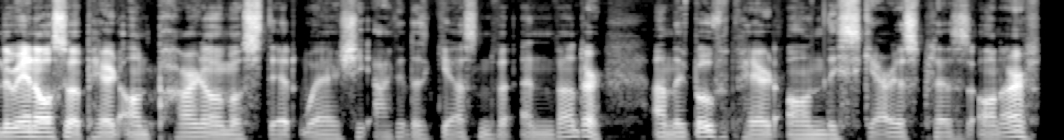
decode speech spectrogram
Lorraine also appeared on Paranormal State, where she acted as guest inv- inventor, and they've both appeared on The Scariest Places on Earth.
